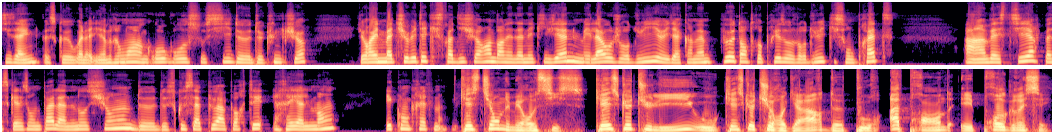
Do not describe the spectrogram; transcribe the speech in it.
design parce que voilà, il y a vraiment un gros gros souci de, de, culture. Il y aura une maturité qui sera différente dans les années qui viennent, mais là aujourd'hui, euh, il y a quand même peu d'entreprises aujourd'hui qui sont prêtes à investir parce qu'elles n'ont pas la notion de, de ce que ça peut apporter réellement et concrètement. Question numéro 6. Qu'est-ce que tu lis ou qu'est-ce que tu regardes pour apprendre et progresser?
